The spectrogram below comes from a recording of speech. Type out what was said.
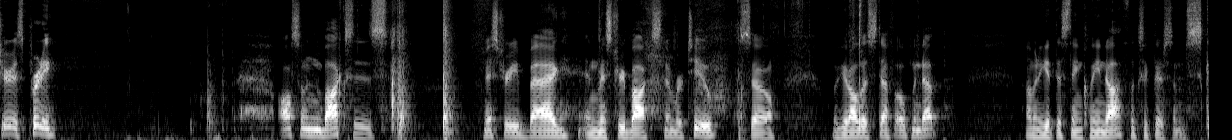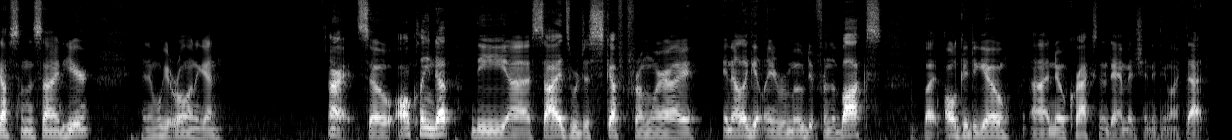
Sure is pretty. Also in the box is mystery bag and mystery box number two. So we get all this stuff opened up. I'm gonna get this thing cleaned off. Looks like there's some scuffs on the side here and then we'll get rolling again. All right, so all cleaned up. The uh, sides were just scuffed from where I inelegantly removed it from the box, but all good to go. Uh, no cracks, no damage, anything like that.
